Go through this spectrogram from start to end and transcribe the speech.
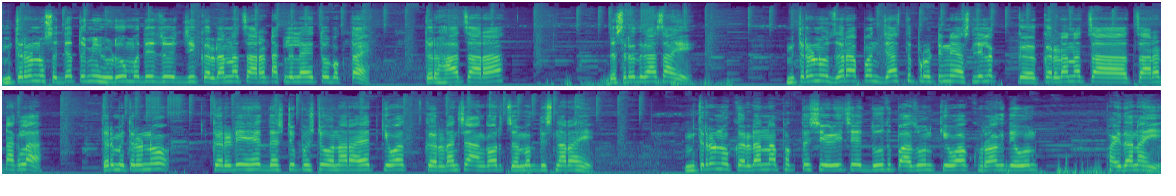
मित्रांनो सध्या तुम्ही व्हिडिओमध्ये जो जी करडांना चारा टाकलेला आहे तो बघताय. तर हा चारा दशरथ घास आहे. मित्रांनो जर आपण जास्त प्रोटीने असलेला क करडांना चा चारा टाकला तर मित्रांनो करडे हे दष्टपुष्ट होणार आहेत किंवा करडांच्या अंगावर चमक दिसणार आहे. मित्रांनो करडांना फक्त शेळीचे दूध पाजून किंवा खुराक देऊन फायदा नाही.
